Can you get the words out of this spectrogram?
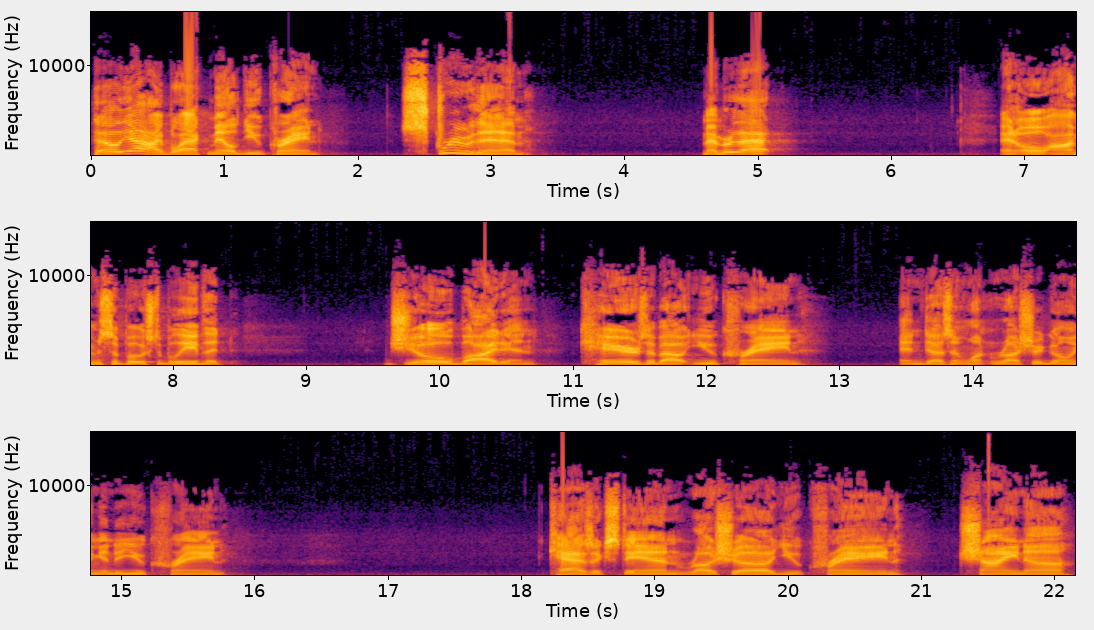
Hell yeah, I blackmailed Ukraine. Screw them. Remember that? And oh, I'm supposed to believe that Joe Biden cares about Ukraine and doesn't want Russia going into Ukraine. Kazakhstan, Russia, Ukraine, China.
